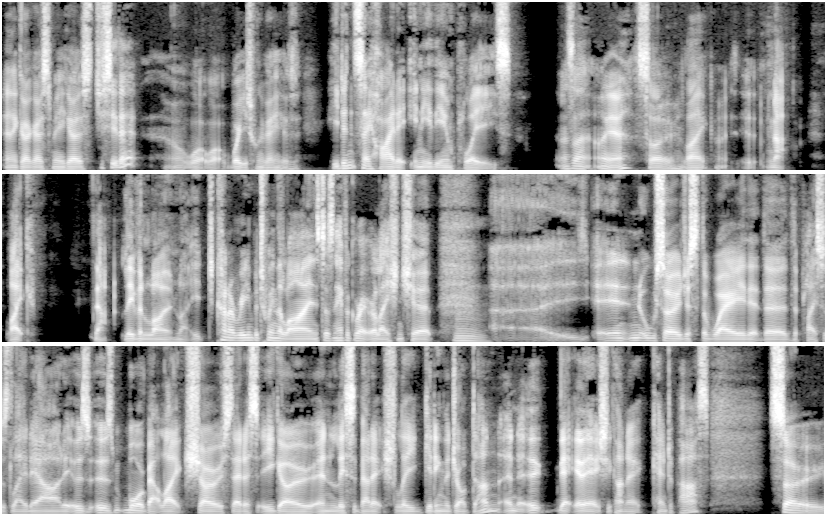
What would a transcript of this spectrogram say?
and the guy goes to me. He goes, "Do you see that? Oh, what, what what are you talking about?" He goes, "He didn't say hi to any of the employees." I was like, "Oh yeah." So like, uh, nah, like. Nah, leave it alone. Like, it's kind of reading between the lines, doesn't have a great relationship Hmm. uh, and also just the way that the the place was laid out. It was it was more about like show status, ego, and less about actually getting the job done. And it, that it actually kind of came to pass. So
